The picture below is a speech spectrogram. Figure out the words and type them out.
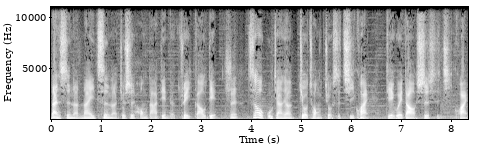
但是呢那一次呢就是宏达电的最高点，是。之后股价呢就从九十七块。跌回到四十几块，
